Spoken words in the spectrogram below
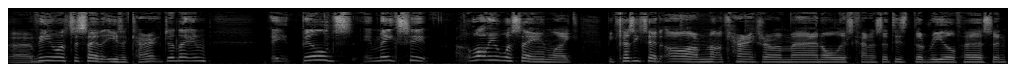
Um, If he wants to say that he's a character, let him. It builds. It makes it. A lot of people were saying like because he said, "Oh, I'm not a character, I'm a man," all this kind of stuff. This is the real person.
